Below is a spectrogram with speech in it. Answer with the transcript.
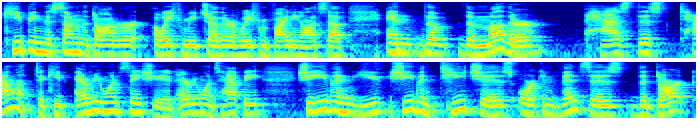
keeping the son and the daughter away from each other, away from fighting, all that stuff. And the the mother has this talent to keep everyone satiated, everyone's happy. She even you she even teaches or convinces the dark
